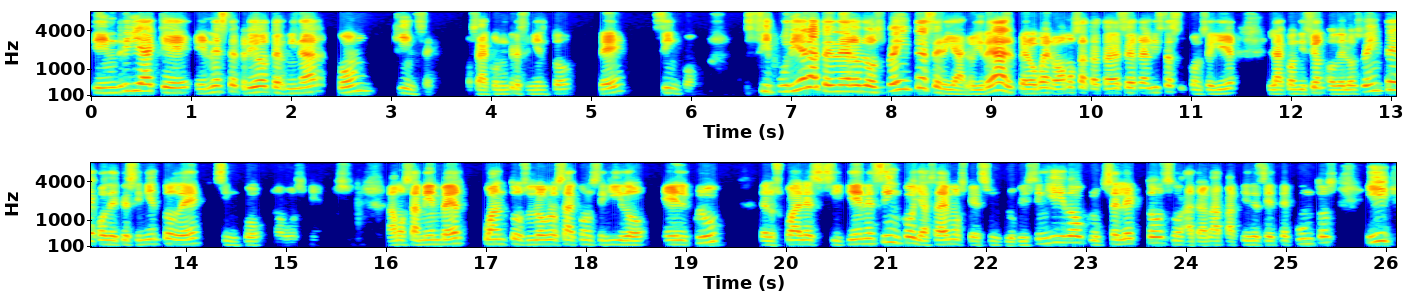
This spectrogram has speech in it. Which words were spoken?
tendría que en este periodo terminar con 15, o sea, con un crecimiento de 5. Si pudiera tener los 20 sería lo ideal, pero bueno, vamos a tratar de ser realistas y conseguir la condición o de los 20 o de crecimiento de 5 nuevos miembros. Vamos también a ver cuántos logros ha conseguido el club de los cuales si tiene cinco, ya sabemos que es un club distinguido, club selecto a, partir de siete puntos y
